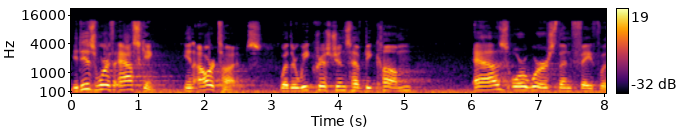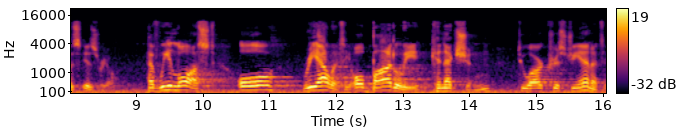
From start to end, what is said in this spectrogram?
It is worth asking in our times whether we Christians have become as or worse than faithless Israel. Have we lost all reality, all bodily connection to our Christianity?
